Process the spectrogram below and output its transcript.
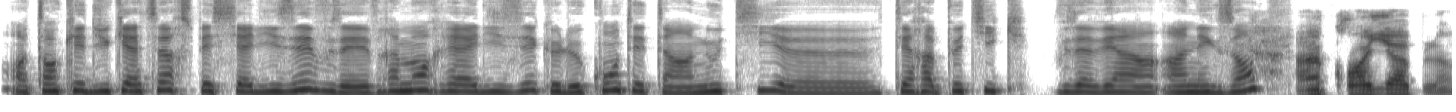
En tant qu'éducateur spécialisé, vous avez vraiment réalisé que le conte était un outil euh, thérapeutique. Vous avez un, un exemple? Incroyable, hein.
